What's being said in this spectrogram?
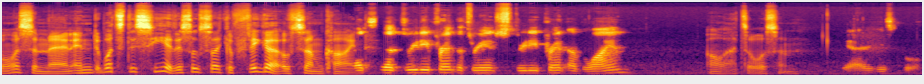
Awesome, man. And what's this here? This looks like a figure of some kind. That's the 3D print, the three-inch 3D print of lion. Oh, that's awesome. Yeah, he's cool.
